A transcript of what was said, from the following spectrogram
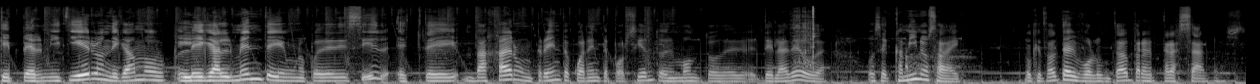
que permitieron, digamos, legalmente, uno puede decir, este, bajar un 30 o 40% del monto de, de la deuda. O sea, caminos hay. Lo que falta es voluntad para trazarlos.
